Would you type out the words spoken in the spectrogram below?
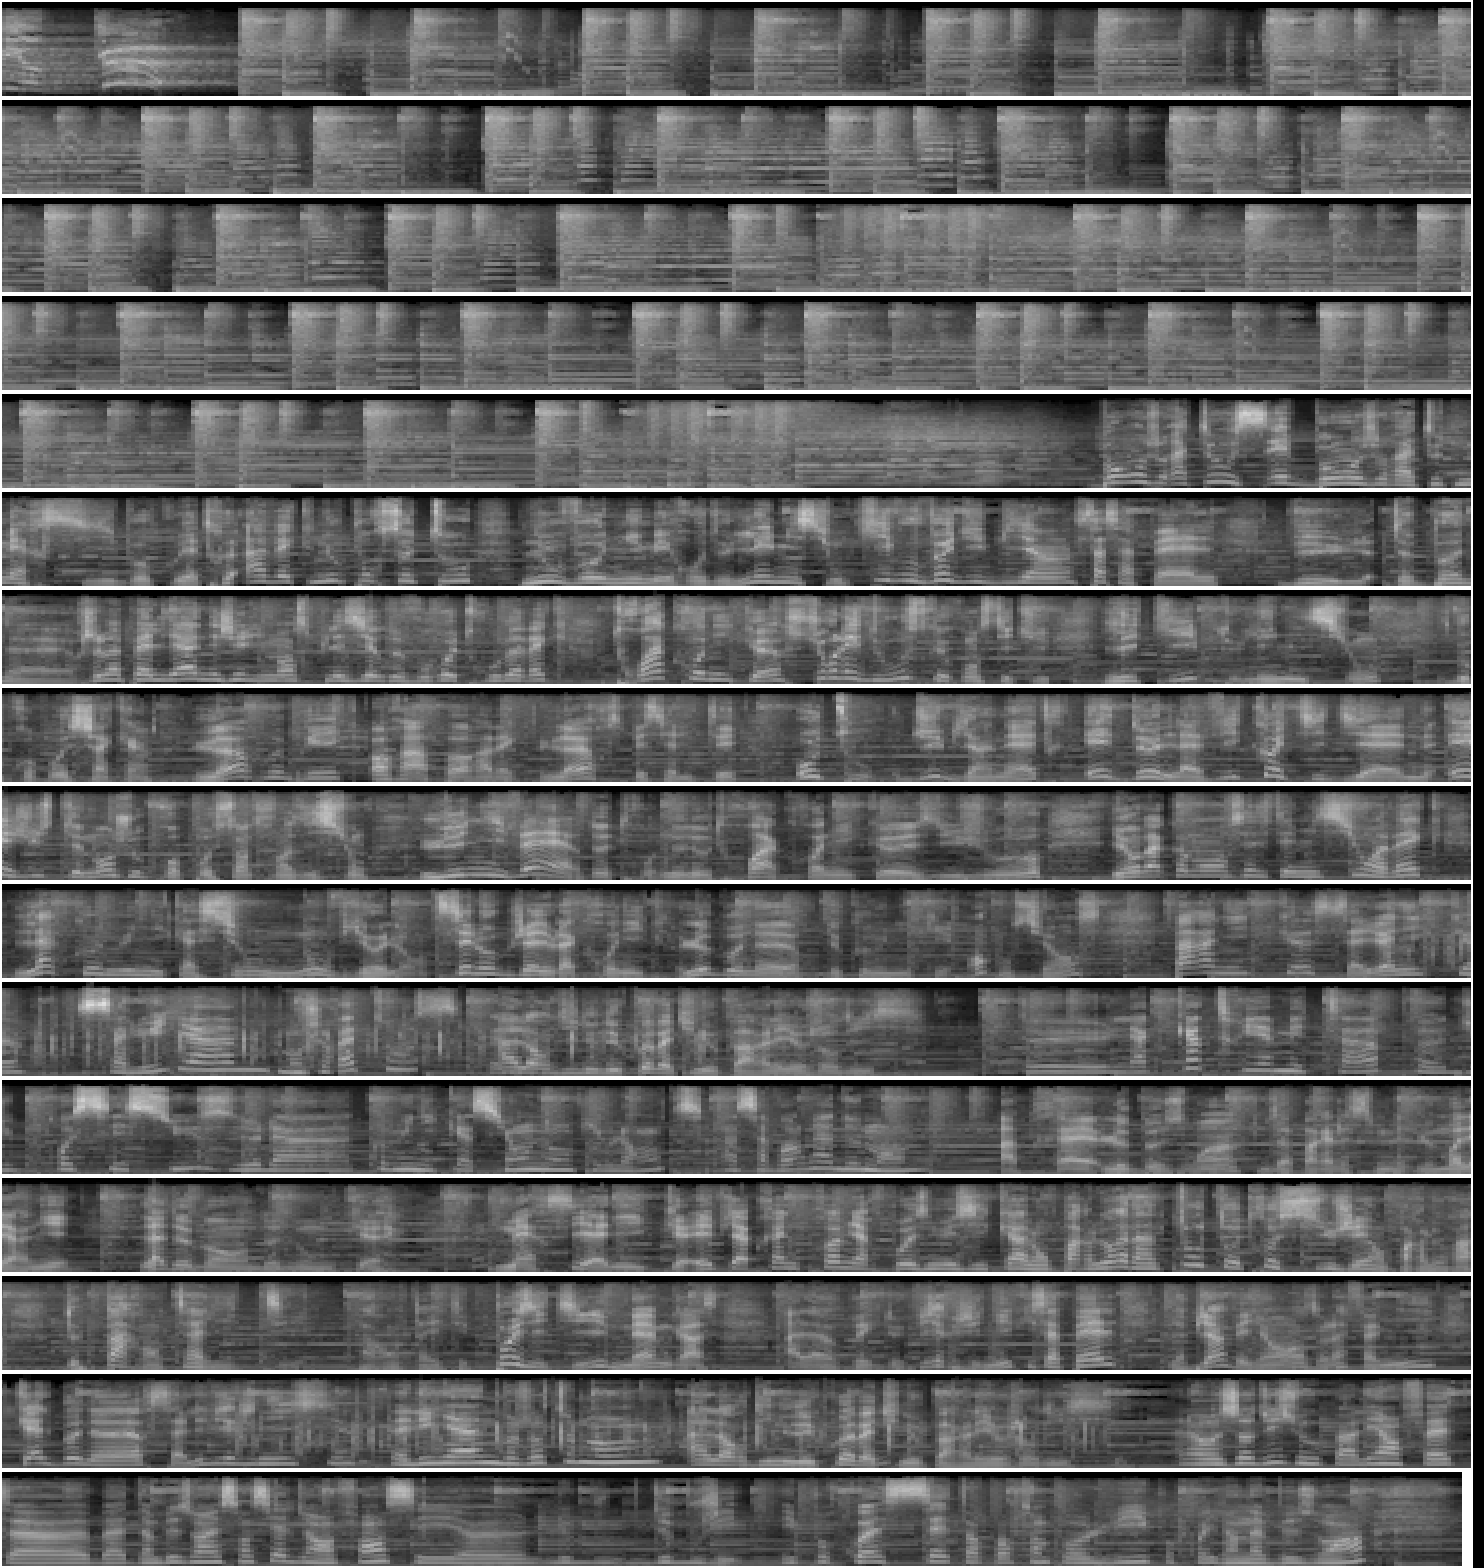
feel good. Et bonjour à toutes, merci beaucoup d'être avec nous pour ce tout nouveau numéro de l'émission qui vous veut du bien, ça s'appelle Bulle de Bonheur. Je m'appelle Yann et j'ai l'immense plaisir de vous retrouver avec trois chroniqueurs sur les douze que constitue l'équipe de l'émission. Ils vous proposent chacun leur rubrique en rapport avec leur spécialité autour du bien-être et de la vie quotidienne. Et justement, je vous propose sans transition l'univers de nos trois chroniqueuses du jour. Et on va commencer cette émission avec la communication non violente. C'est l'objet de la chronique Le bonheur de communiquer en conscience par Annick. Salut Annick. Salut Yann, bonjour à tous. Alors dis-nous de quoi vas-tu nous parler aujourd'hui? De la quatrième étape du processus de la communication non violente, à savoir la demande. Après le besoin qui nous apparaît la semaine- le mois dernier, la demande donc. Merci Annick. Et puis après une première pause musicale, on parlera d'un tout autre sujet, on parlera de parentalité. Parentalité positive, même grâce à la rubrique de Virginie qui s'appelle La bienveillance dans la famille. Quel bonheur Salut Virginie Salut Yann, bonjour tout le monde. Alors dis-nous de quoi vas-tu nous parler aujourd'hui? Alors aujourd'hui, je vais vous parler en fait euh, bah, d'un besoin essentiel de l'enfant, c'est euh, le bou- de bouger. Et pourquoi c'est important pour lui, pourquoi il en a besoin,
